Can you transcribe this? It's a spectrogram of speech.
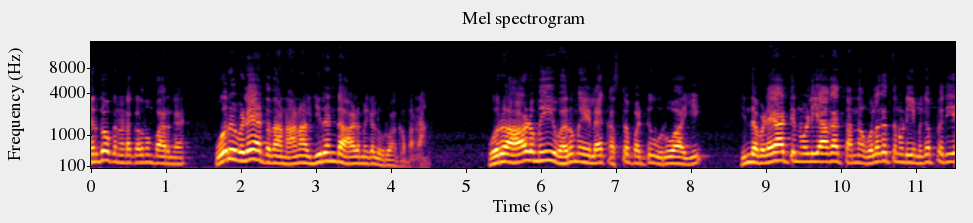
மெர்கோக்கு நடக்கிறதும் பாருங்கள் ஒரு விளையாட்டு தான். ஆனால் இரண்டு ஆளுமைகள் உருவாக்கப்படுறாங்க. ஒரு ஆளுமை வறுமையில் கஷ்டப்பட்டு உருவாகி இந்த விளையாட்டின் வழியாக தன்னை உலகத்தினுடைய மிகப்பெரிய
